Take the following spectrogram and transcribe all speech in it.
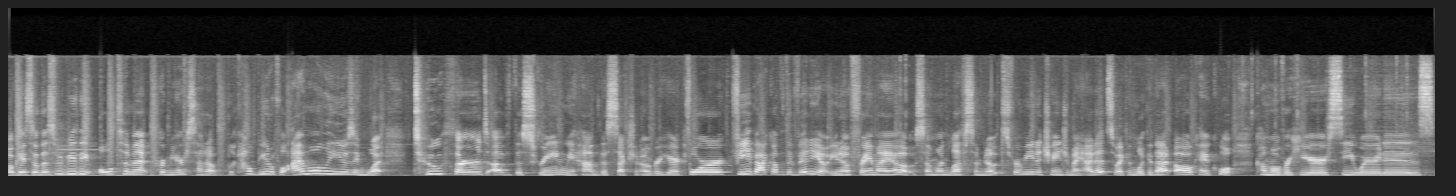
Okay, so this would be the ultimate Premiere setup. Look how beautiful. I'm only using what? Two thirds of the screen, we have this section over here for feedback of the video, you know, Frame.io. Someone left some notes for me to change in my edit so I can look at that. Oh, okay, cool. Come over here, see where it is.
